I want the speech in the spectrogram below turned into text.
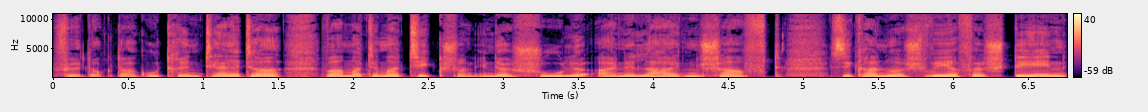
Für Dr. Gudrin Täter war Mathematik schon in der Schule eine Leidenschaft. Sie kann nur schwer verstehen,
